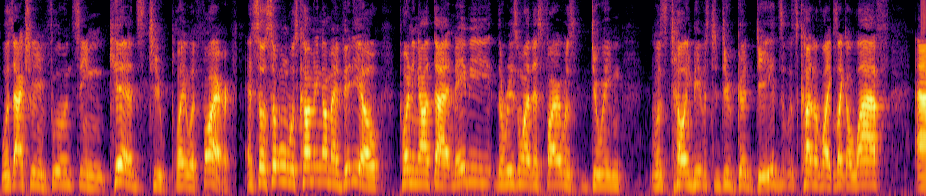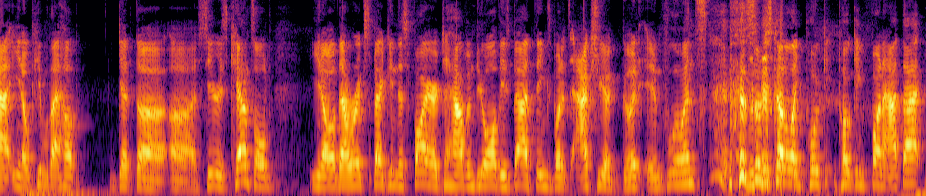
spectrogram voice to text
was actually influencing kids to play with fire. And so someone was commenting on my video, pointing out that maybe the reason why this fire was doing was telling Beavis to do good deeds. It was kind of like like a laugh at you know people that helped get the uh, series canceled. You know that were expecting this fire to have him do all these bad things, but it's actually a good influence. so just kind of like poking, poking fun at that.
